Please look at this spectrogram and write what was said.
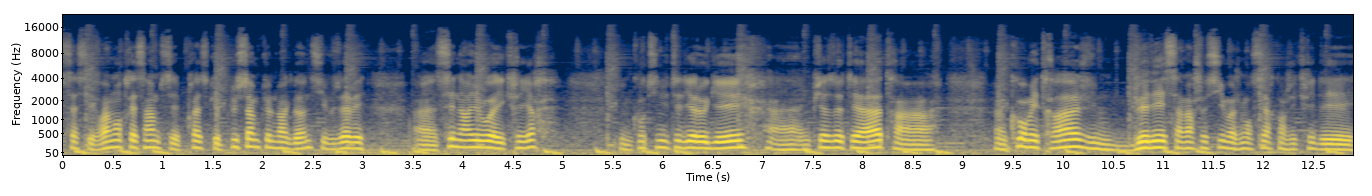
ça c'est vraiment très simple, c'est presque plus simple que le Markdown. Si vous avez un scénario à écrire, une continuité dialoguée, une pièce de théâtre, un, court métrage, une BD, ça marche aussi. Moi je m'en sers quand j'écris des.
